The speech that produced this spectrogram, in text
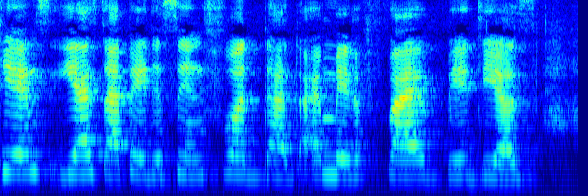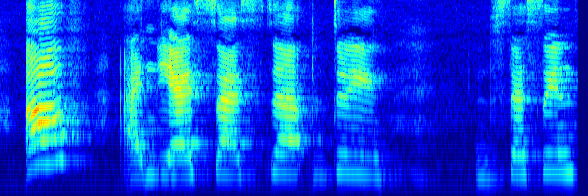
games? Yes, I play the same for that. I made five videos of, and yes, I stopped doing the sessions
